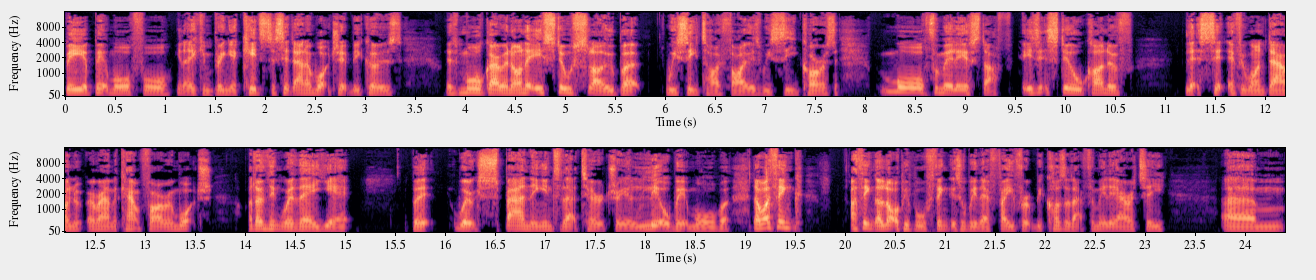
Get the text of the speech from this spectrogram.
be a bit more for you know you can bring your kids to sit down and watch it because there's more going on. It is still slow, but we see Tie Fighters, we see chorus, more familiar stuff. Is it still kind of let's sit everyone down around the campfire and watch? I don't think we're there yet, but we're expanding into that territory a little bit more. But no, I think I think a lot of people think this will be their favourite because of that familiarity. Um,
